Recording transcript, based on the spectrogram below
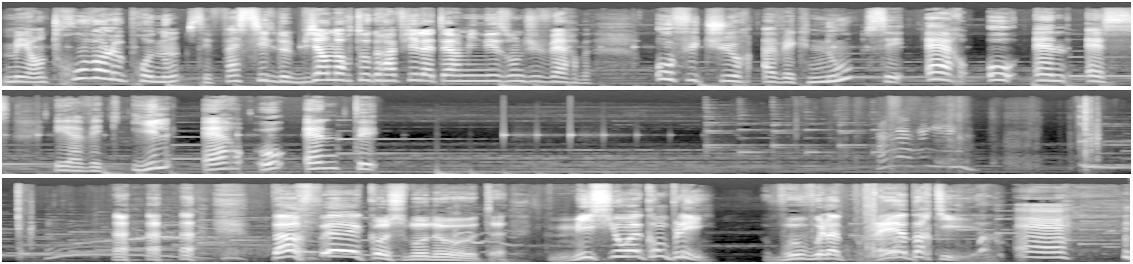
Mais en trouvant le pronom, c'est facile de bien orthographier la terminaison du verbe. Au futur, avec nous, c'est R-O-N-S. Et avec il, R-O-N-T. Parfait, cosmonaute. Mission accomplie. Vous voilà prêt à partir. Euh...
